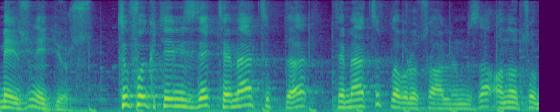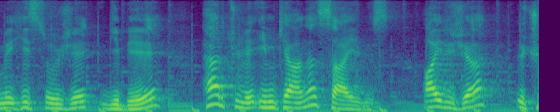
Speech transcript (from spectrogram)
mezun ediyoruz. Tıp fakültemizde temel tıpta, temel tıp laboratuvarlarımıza anatomi, histoloji gibi her türlü imkana sahibiz. Ayrıca 3.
